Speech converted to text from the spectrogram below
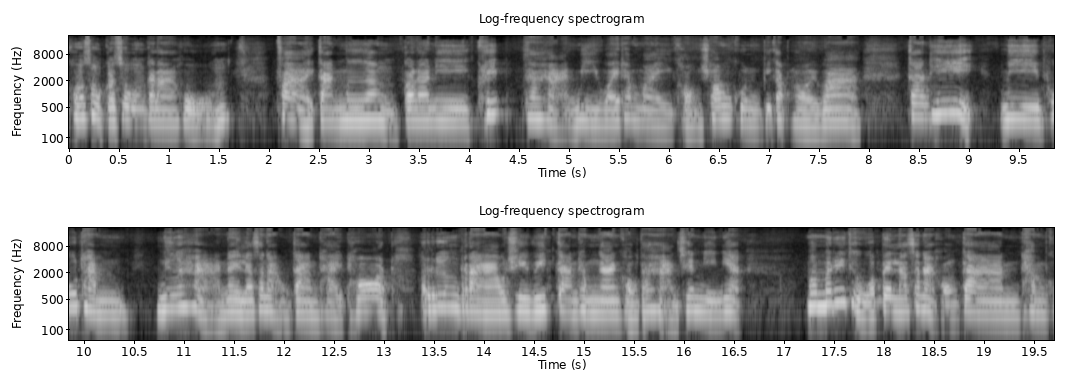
โฆษกกระทรวงกลาโหม ฝ่ายการเมือง กรณีคลิปทหารมีไว้ทำไมของช่องคุณพิกับพลอยว่า การที่มีผู้ทำเนื้อหาในลักษณะของการถ่ายทอด เรื่องราวชีวิตการทำงานของทหารเช่นนี้เนี่ย มันไม่ได้ถือว่าเป็นลักษณะของการทำโฆ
